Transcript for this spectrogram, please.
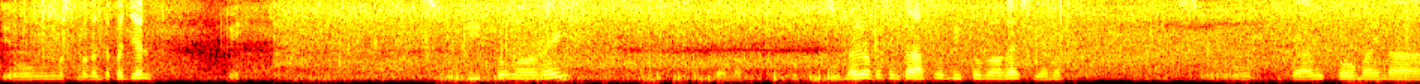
Yung mas maganda pa dyan. Okay. So, dito mga guys. Yan o. So, meron kasing cluster dito mga guys. Yan o. So, kaya ito may na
